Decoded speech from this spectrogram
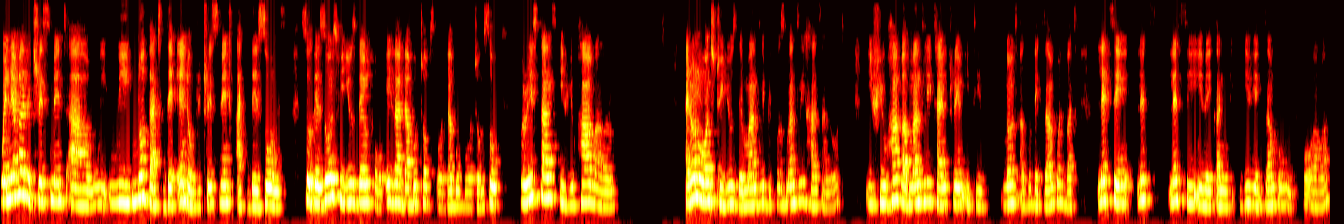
Whenever retracement, uh, we, we know that the end of retracement at the zones. So the zones, we use them for either double tops or double bottoms. So for instance, if you have um, I don't want to use the monthly because monthly has a lot. If you have a monthly time frame, it is not a good example, but let's say, let's let's see if I can give you example with four hour.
